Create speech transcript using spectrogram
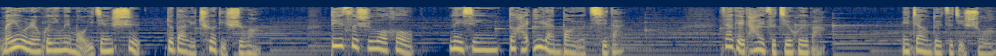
没有人会因为某一件事对伴侣彻底失望。第一次失落后，内心都还依然抱有期待。再给他一次机会吧，你这样对自己说。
